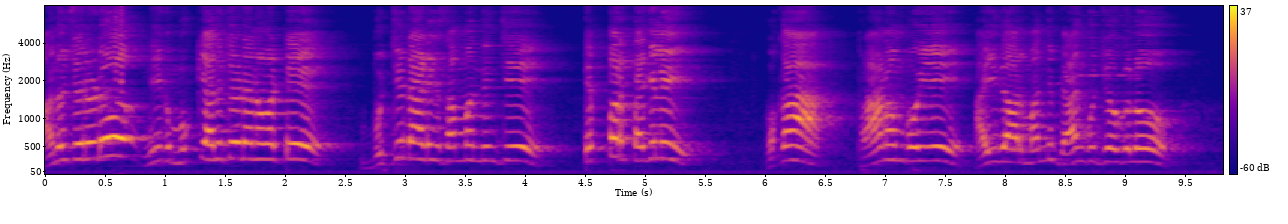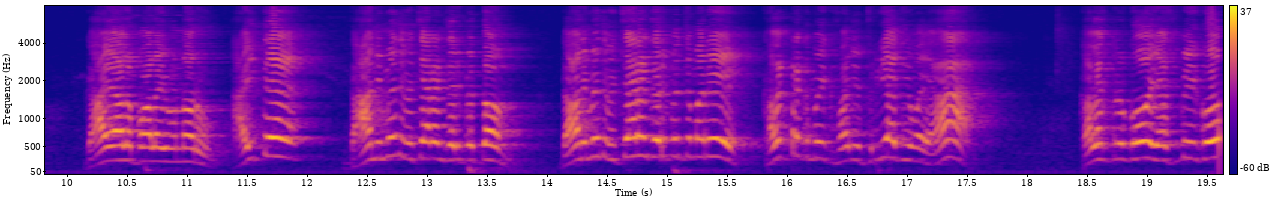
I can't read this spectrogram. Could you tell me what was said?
అనుచరుడు నీకు ముఖ్య అనుచరుడు అనబట్టి బుజ్జినాడికి సంబంధించి టిప్పర్ తగిలి ఒక ప్రాణం పోయి ఐదారు మంది బ్యాంకు ఉద్యోగులు గాయాల పాలై ఉన్నారు. అయితే దాని మీద విచారణ జరిపిద్దాం. దాని మీద విచారణ జరిపించమని కలెక్టర్కి పోయి ఫిర్యాదు ఇవ్వయా? కలెక్టర్కో ఎస్పీకో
